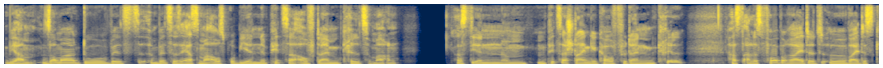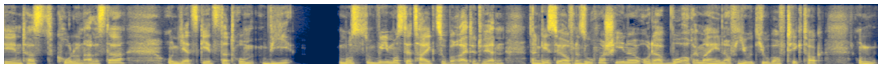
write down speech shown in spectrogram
wir haben Sommer, du willst, willst das erste Mal ausprobieren, eine Pizza auf deinem Grill zu machen. Hast dir einen, ähm, einen Pizzastein gekauft für deinen Grill, hast alles vorbereitet, äh, weitestgehend, hast Kohle und alles da. Und jetzt geht es darum, wie muss, wie muss der Teig zubereitet werden? Dann gehst du ja auf eine Suchmaschine oder wo auch immer hin, auf YouTube, auf TikTok und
